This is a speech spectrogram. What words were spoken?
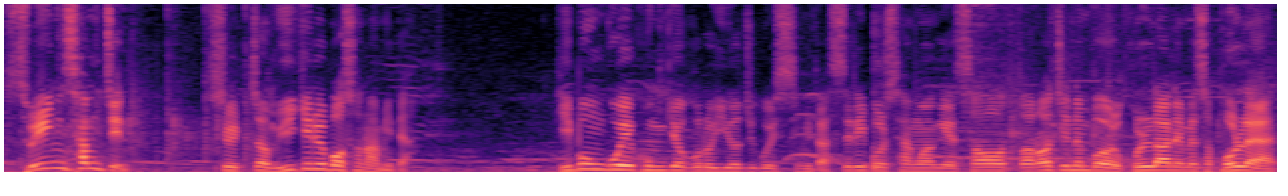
스윙 삼진 실점 위기를 벗어납니다. 이봉고의 공격으로 이어지고 있습니다. 쓰리볼 상황에서 떨어지는 볼 골라내면서 볼넷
